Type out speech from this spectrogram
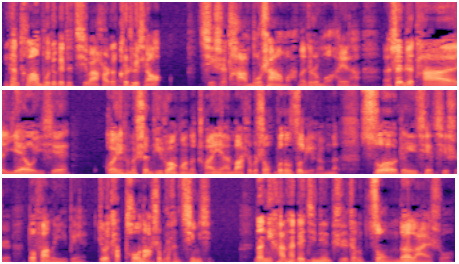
你看特朗普就给他起外号叫“瞌睡桥”，其实谈不上嘛，那就是抹黑他。呃，甚至他也有一些关于什么身体状况的传言吧，是不是生活不能自理什么的？所有这一切其实都放在一边，就是他头脑是不是很清醒？那你看他这几年执政，总的来说，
